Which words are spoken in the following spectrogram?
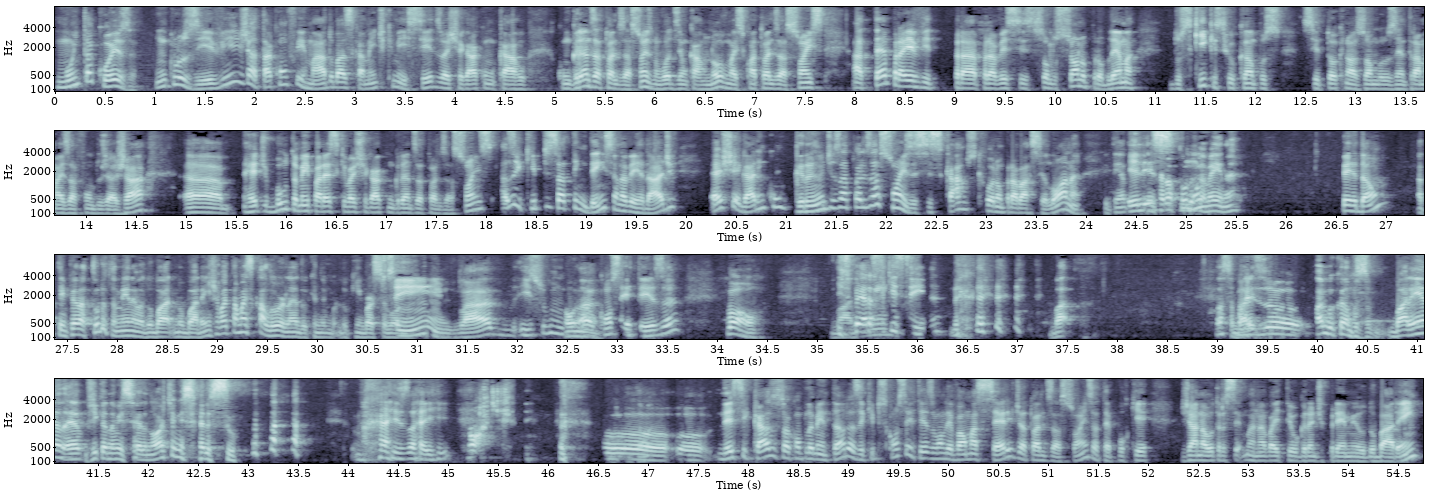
Muita coisa. Inclusive, já está confirmado basicamente que Mercedes vai chegar com um carro com grandes atualizações, não vou dizer um carro novo, mas com atualizações até para ver se soluciona o problema dos kicks que o Campos citou, que nós vamos entrar mais a fundo já já. Uh, Red Bull também parece que vai chegar com grandes atualizações. As equipes, a tendência, na verdade, é chegarem com grandes atualizações. Esses carros que foram para Barcelona, e tem a eles temperatura muito... também, né? Perdão? A temperatura também, né? No, no Bahrein já vai estar mais calor, né? Do que, do que em Barcelona. Sim, lá isso uh, com certeza. Bom, espera-se que sim, né? Ba... Nossa, mas Bahrein... o. Fábio Campos, Bahrein é, fica no hemisfério norte ou hemisfério sul? mas aí. Norte. O, o, nesse caso, só complementando, as equipes com certeza vão levar uma série de atualizações, até porque já na outra semana vai ter o Grande Prêmio do Bahrein.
